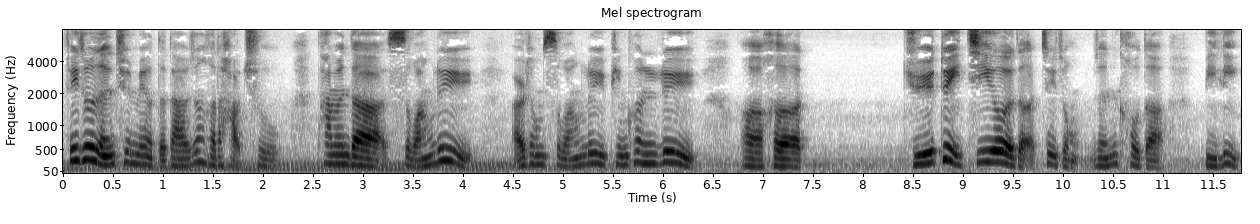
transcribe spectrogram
非洲人却没有得到任何的好处，他们的死亡率、儿童死亡率、贫困率，呃和绝对饥饿的这种人口的比例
